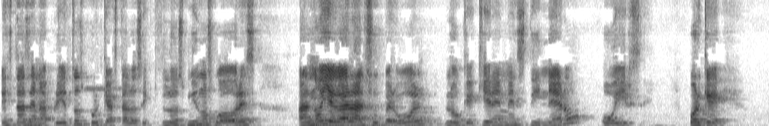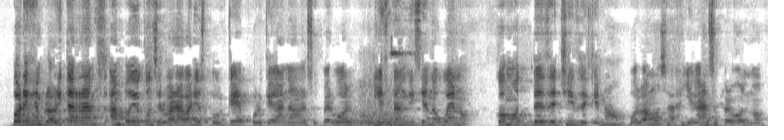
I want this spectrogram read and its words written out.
estás en aprietos porque hasta los, los mismos jugadores, al no llegar al Super Bowl, lo que quieren es dinero o irse. Porque, por ejemplo, ahorita Rams han podido conservar a varios, ¿por qué? Porque ganaron el Super Bowl y están diciendo, bueno, como desde Chiefs, de que no, volvamos a llegar al Super Bowl, ¿no?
